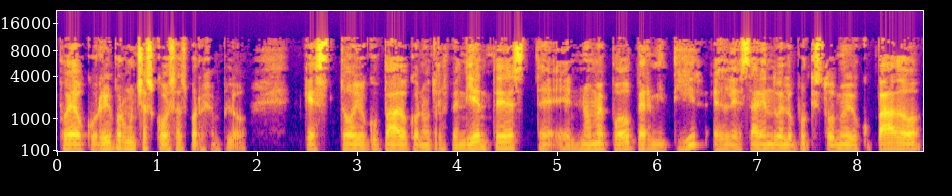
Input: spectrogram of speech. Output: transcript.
Puede ocurrir por muchas cosas, por ejemplo, que estoy ocupado con otros pendientes, eh, no me puedo permitir el estar en duelo porque estoy muy ocupado,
